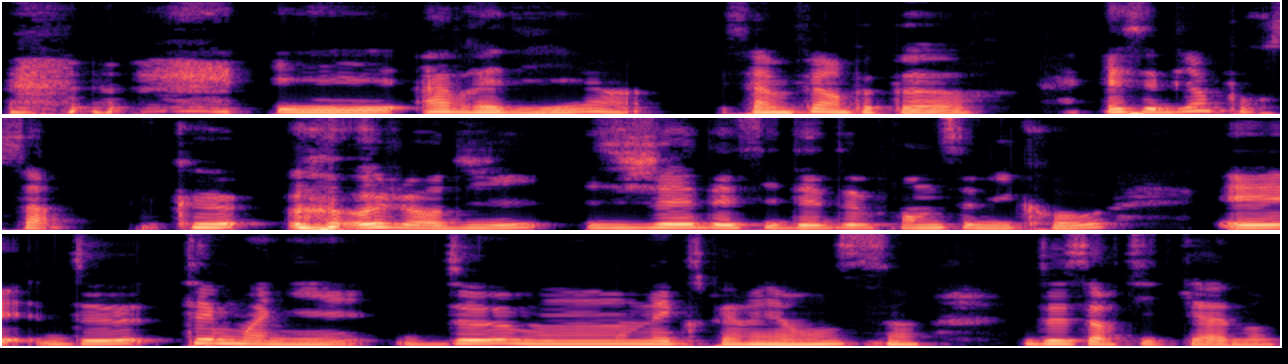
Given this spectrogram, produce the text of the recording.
et à vrai dire, ça me fait un peu peur. Et c'est bien pour ça que aujourd'hui, j'ai décidé de prendre ce micro et de témoigner de mon expérience de sortie de cadre.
